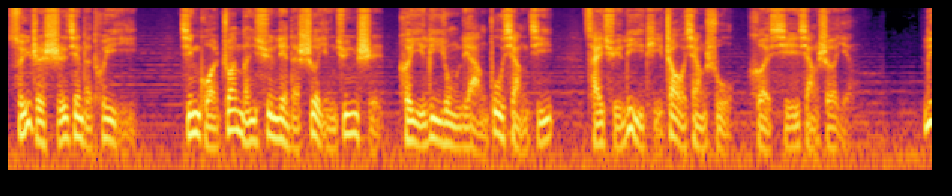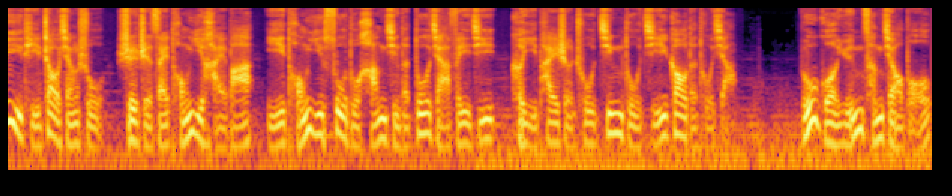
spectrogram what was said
随着时间的推移，经过专门训练的摄影军士可以利用两部相机，采取立体照相术和斜向摄影。立体照相术是指在同一海拔以同一速度航行的多架飞机可以拍摄出精度极高的图像。如果云层较薄，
